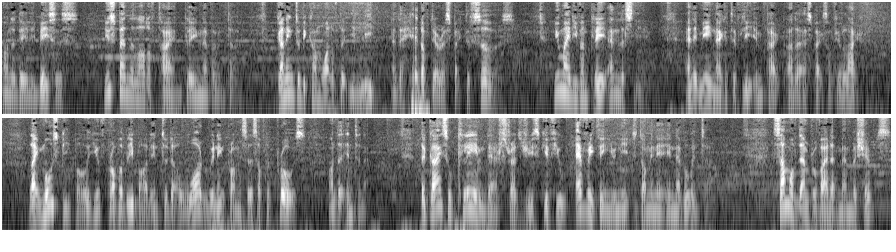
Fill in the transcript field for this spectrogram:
on a daily basis, you spend a lot of time playing Neverwinter, gunning to become one of the elite at the head of their respective servers. You might even play endlessly, and it may negatively impact other aspects of your life. Like most people, you've probably bought into the award winning promises of the pros on the internet. The guys who claim their strategies give you everything you need to dominate in Neverwinter. Some of them provided memberships,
